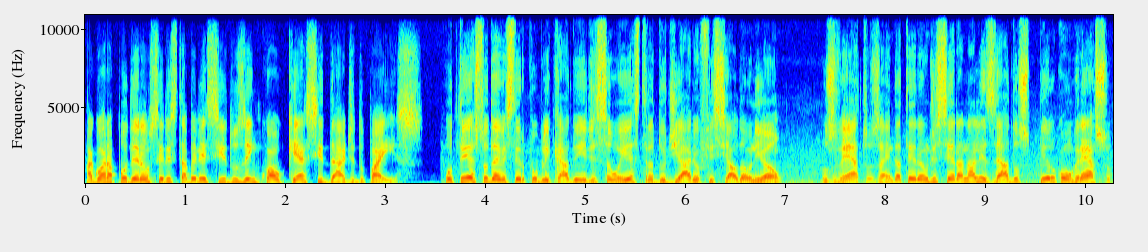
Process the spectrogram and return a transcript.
agora poderão ser estabelecidos em qualquer cidade do país. O texto deve ser publicado em edição extra do Diário Oficial da União. Os vetos ainda terão de ser analisados pelo Congresso,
